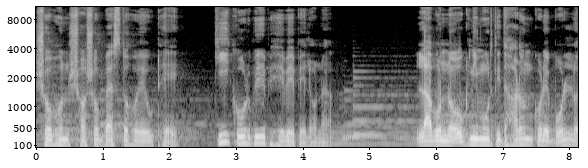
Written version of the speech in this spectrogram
শোভন শশব্যস্ত হয়ে উঠে, কি করবে ভেবে পেল না। লাবণ্য অগ্নিমূর্তি ধারণ করে বলল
